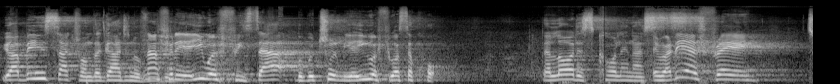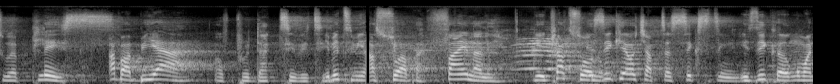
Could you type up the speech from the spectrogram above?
you are being sacked from the Garden of Eden. afei yɛyi wafiri saa boboturo no mu yɛyi wafiri hɔ sɛ kɔ The Lord is calling us awurade yɛfrɛ yɛn to a place of productivity. yɛbɛtumi aso aba Finally, Ezekiel chapter 16, ezekiel nwoma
